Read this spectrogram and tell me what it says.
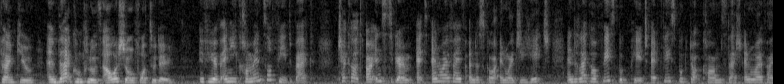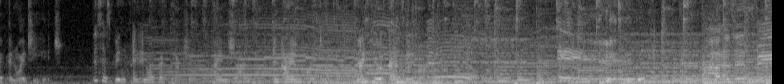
Thank you. And that concludes our show for today. If you have any comments or feedback, check out our Instagram at ny5 underscore nygh and like our Facebook page at facebook.com slash ny5nygh. This has been an NY5 production. I am Shan. And I am Huaijun. Thank you and goodbye. How does it feel?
